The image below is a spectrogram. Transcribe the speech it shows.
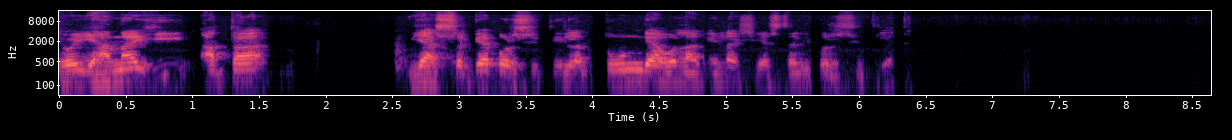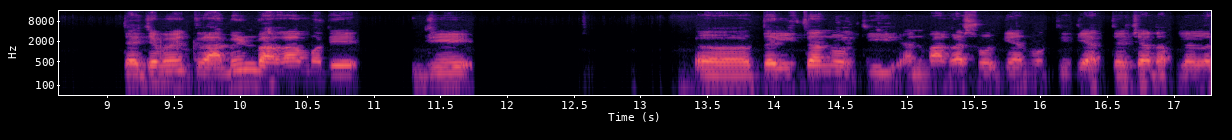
तेव्हा ह्यांनाही आता या सगळ्या परिस्थितीला तोंड द्यावं लागेल अशी असणारी परिस्थिती आहे. त्याच्यामुळे ग्रामीण भागामध्ये जे दलितांवरती आणि मागासवर्गीयांवरती जे अत्याचार आपल्याला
